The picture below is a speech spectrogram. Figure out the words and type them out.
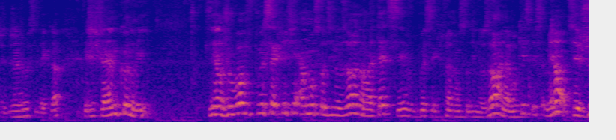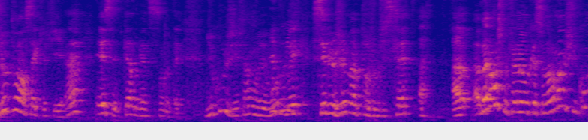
j'ai déjà joué ce deck-là, et j'ai fait la même connerie. C'est-à-dire, je vois, vous pouvez sacrifier un monstre dinosaure, et dans ma tête, c'est vous pouvez sacrifier un monstre dinosaure et l'invoquer spécial. Mais non, c'est je peux en sacrifier un, et cette carte gagne son attaque. Du coup, j'ai fait un mauvais move, Ah oui. mais c'est le jeu m'a pauvre 7. Ah, ah, ah bah non, je peux faire une invocation normale, je suis con.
